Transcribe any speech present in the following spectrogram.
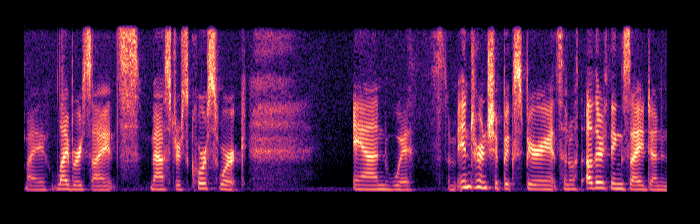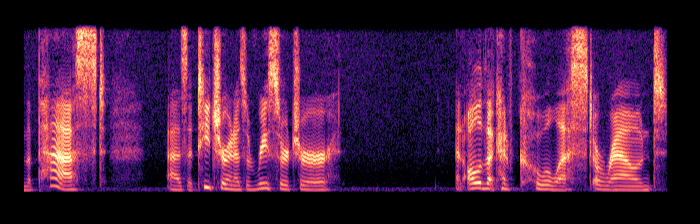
my library science master's coursework, and with some internship experience and with other things I had done in the past as a teacher and as a researcher. And all of that kind of coalesced around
